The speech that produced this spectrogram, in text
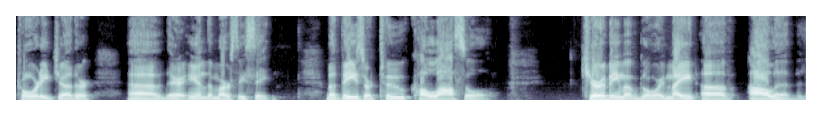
toward each other uh, they're in the mercy seat. But these are two colossal cherubim of glory made of olive.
